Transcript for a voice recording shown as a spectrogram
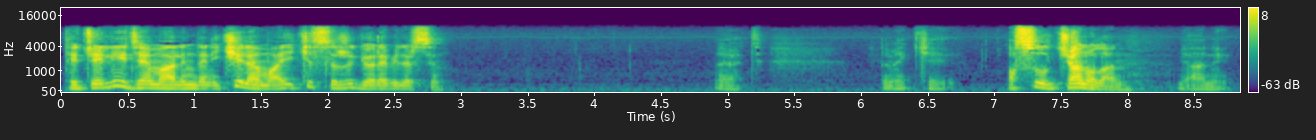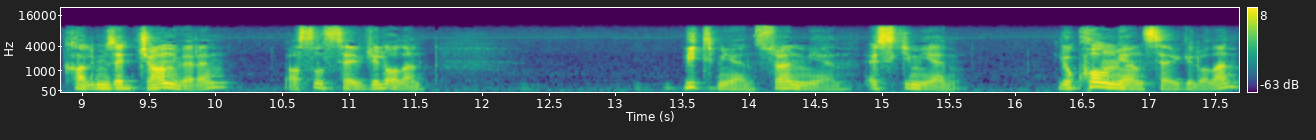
tecelli cemalinden iki lemayı, iki sırrı görebilirsin. Evet. Demek ki asıl can olan, yani kalbimize can veren, asıl sevgili olan, bitmeyen, sönmeyen, eskimeyen, yok olmayan sevgili olan,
